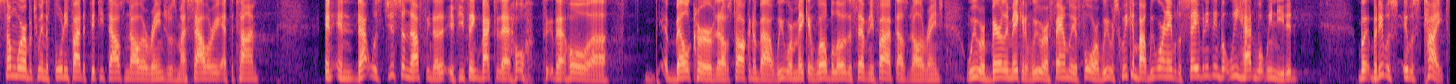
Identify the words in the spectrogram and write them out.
somewhere between the forty-five to $50,000 range was my salary at the time. And, and that was just enough, you know, if you think back to that whole, that whole uh, bell curve that I was talking about, we were making well below the $75,000 range. We were barely making it. We were a family of four. We were squeaking by. We weren't able to save anything, but we had what we needed. But, but it, was, it was tight.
